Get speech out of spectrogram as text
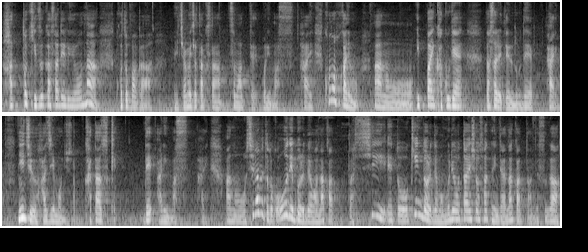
はっと気づかされるような言葉がめちゃめちゃたくさん詰まっております。はい、この他にもあのいっぱい格言出されているので、はい、28文字の片付けであります。はい、あの調べたところ Audible ではなかったし、えっと、Kindle でも無料対象作品ではなかったんですが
